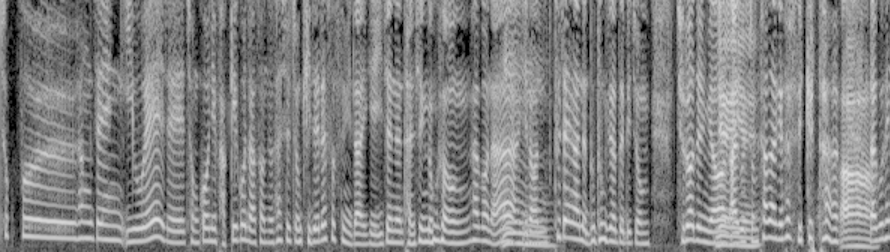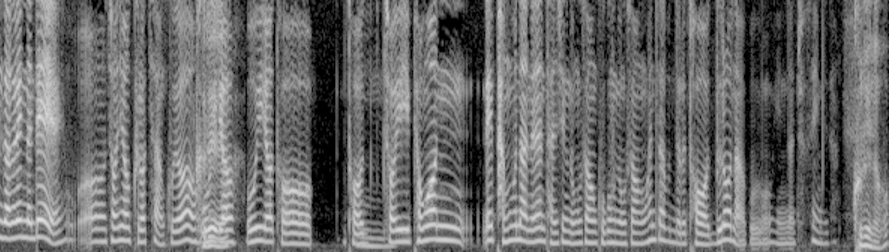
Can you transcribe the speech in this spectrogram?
촛불 항쟁 이후에 이제 정권이 바뀌고 나서는 사실 좀 기대를 했었습니다. 이게 이제는 단식 농성하거나 음. 이런 투쟁하는 노동자들이 좀 줄어들면 예, 아이고 예. 좀 편하게 살 수 있겠다. 아, 라고 생각을 했는데 어, 전혀 그렇지 않고요. 그래요? 오히려 오히려 더더 음. 저희 병원에 방문하는 단식 농성, 고공 농성 환자분들은 더 늘어나고 있는 추세입니다. 그래요?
